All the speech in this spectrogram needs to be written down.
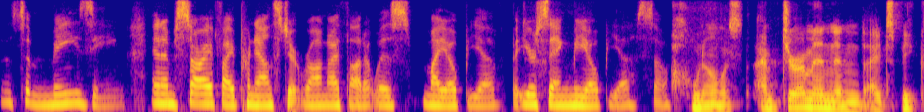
That's amazing. And I'm sorry if I pronounced it wrong. I thought it was myopia, but you're saying myopia. So who knows? I'm German and I speak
